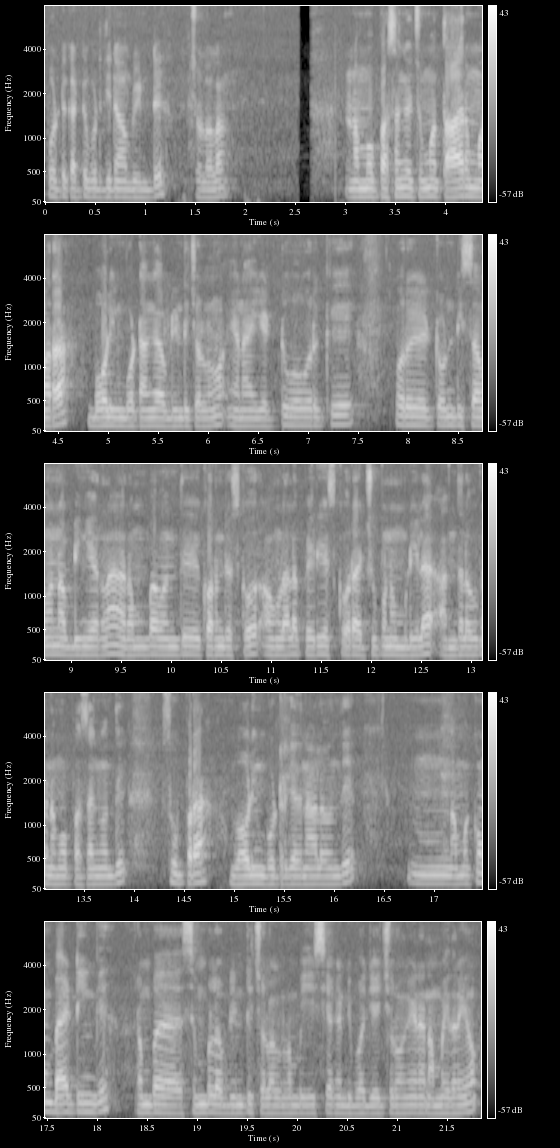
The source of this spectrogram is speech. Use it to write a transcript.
போட்டு கட்டுப்படுத்திட்டான் அப்படின்ட்டு சொல்லலாம். நம்ம பசங்க சும்மா தாறுமாறாக பவுலிங் போட்டாங்க அப்படின்ட்டு சொல்லணும். ஏன்னா எட்டு ஓவருக்கு ஒரு டுவெண்ட்டி செவன் அப்படிங்கிறதுலாம் ரொம்ப வந்து குறைஞ்ச ஸ்கோர் அவங்களால பெரிய ஸ்கோர் அச்சீவ் பண்ண முடியல. அந்தளவுக்கு நம்ம பசங்க வந்து சூப்பராக பவுலிங் போட்டிருக்கிறதுனால வந்து நமக்கும் பேட்டிங்கு ரொம்ப சிம்பிள் அப்படின்ட்டு சொல்லலாம். ரொம்ப ஈஸியாக கண்டிப்பாக ஜெயிச்சிருவாங்க. ஏன்னா நம்ம இதுலேயும்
